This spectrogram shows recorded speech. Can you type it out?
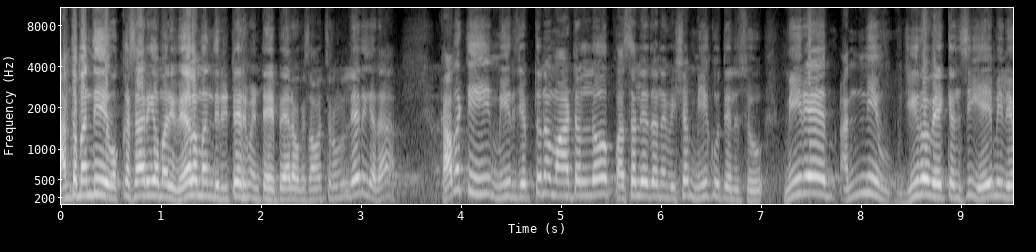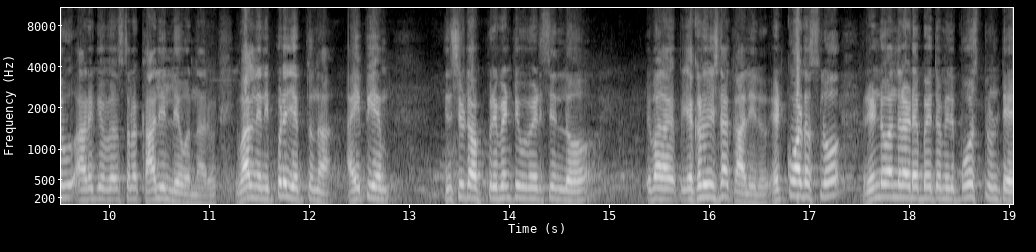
అంతమంది ఒక్కసారిగా మరి వేల మంది రిటైర్మెంట్ అయిపోయారు. ఒక సంవత్సరంలో లేదు కదా. కాబట్టి మీరు చెప్తున్న మాటల్లో పసలేదనే విషయం మీకు తెలుసు. మీరే అన్ని జీరో వేకెన్సీ ఏమీ లేవు. ఆరోగ్య వ్యవస్థలో ఖాళీలు లేవన్నారు. ఇవాళ నేను ఇప్పుడే చెప్తున్నా. ఐపీఎం ఇన్స్టిట్యూట్ ఆఫ్ ప్రివెంటివ్ మెడిసిన్లో ఇవాళ ఎక్కడ చూసినా ఖాళీలు. హెడ్ క్వార్టర్స్లో రెండు వందల డెబ్బై తొమ్మిది పోస్టులు ఉంటే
